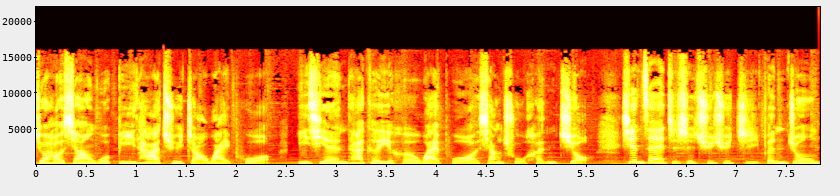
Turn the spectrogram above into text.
就好像我逼他去找外婆。以前他可以和外婆相处很久，现在只是区区几分钟，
